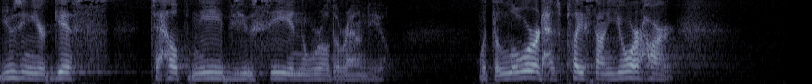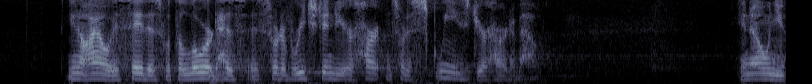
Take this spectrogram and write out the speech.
using your gifts to help needs you see in the world around you. What the Lord has placed on your heart you know, I always say this what the Lord has, has sort of reached into your heart and sort of squeezed your heart about. You know, when you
